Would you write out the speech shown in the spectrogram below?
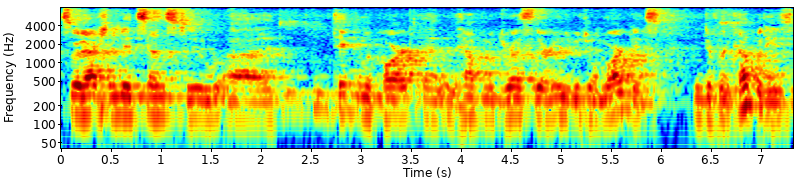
So it actually made sense to uh, take them apart and, and, have them address their individual markets in different companies.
